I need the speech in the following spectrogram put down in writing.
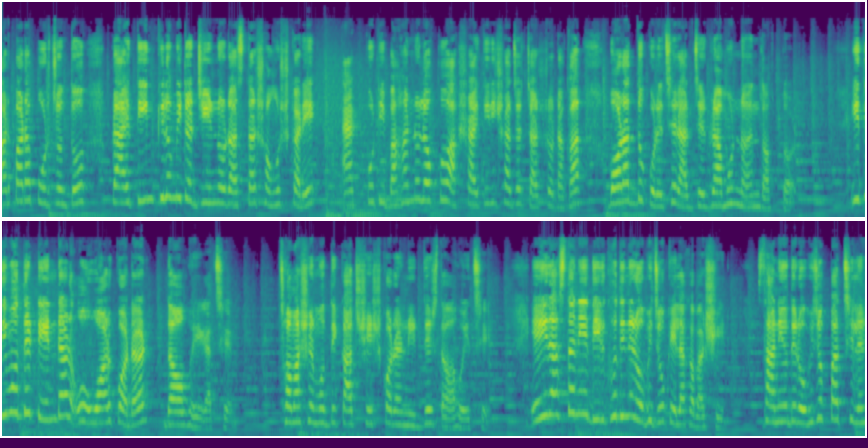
আরপাড়া পর্যন্ত প্রায় তিন কিলোমিটার জীর্ণ রাস্তার সংস্কারে এক কোটি বাহান্ন লক্ষ সাঁত্রিশ হাজার চারশো টাকা বরাদ্দ করেছে রাজ্যের গ্রামোন্নয়ন দপ্তর। ইতিমধ্যে টেন্ডার ও ওয়ার্ক অর্ডার দেওয়া হয়ে গেছে। ছ মাসের মধ্যে কাজ শেষ করার নির্দেশ দেওয়া হয়েছে। এই রাস্তা নিয়ে দীর্ঘদিনের অভিযোগ এলাকাবাসীর। স্থানীয়দের অভিযোগ পাচ্ছিলেন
